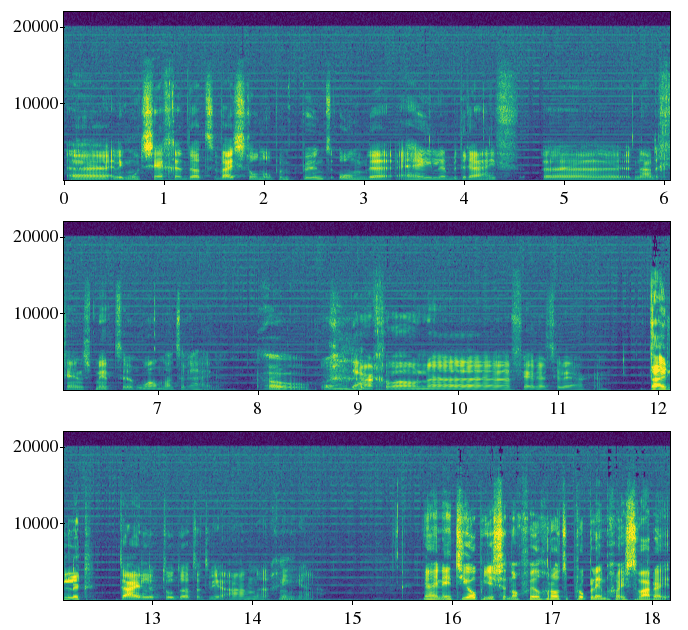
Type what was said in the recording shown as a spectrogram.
en ik moet zeggen dat wij stonden op een punt om de hele bedrijf uh, naar de grens met Rwanda te rijden. Oh. Om daar gewoon uh, verder te werken. Tijdelijk? Tijdelijk, totdat het weer aan ging, ja. Ja, in Ethiopië is het nog een veel groter probleem geweest. Er waren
